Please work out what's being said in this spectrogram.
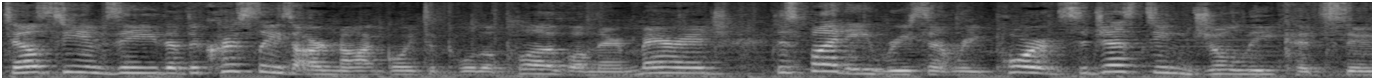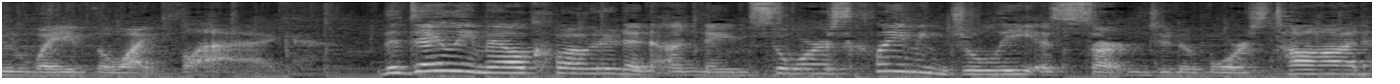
tells TMZ that the Chrisleys are not going to pull the plug on their marriage despite a recent report suggesting Julie could soon wave the white flag. The Daily Mail quoted an unnamed source claiming Julie is certain to divorce Todd,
